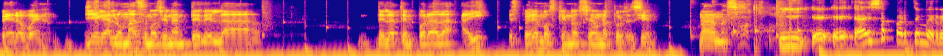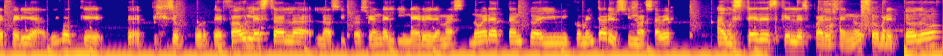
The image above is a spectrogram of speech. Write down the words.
pero bueno, llega lo más emocionante de la, de la temporada ahí. Esperemos que no sea una procesión. Nada más. Y eh, eh, a esa parte me refería, digo que eh, pienso, por default está la, la, situación del dinero y demás. No era tanto ahí mi comentario, sino a saber a ustedes qué les parece, ¿no? Sobre todo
